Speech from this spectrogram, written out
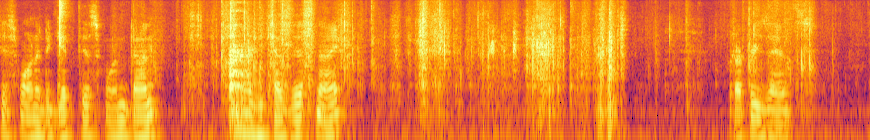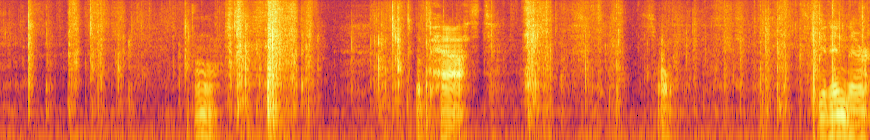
just wanted to get this one done because this knife represents oh the past. So get in there.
